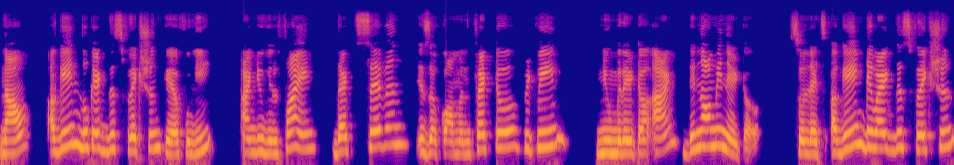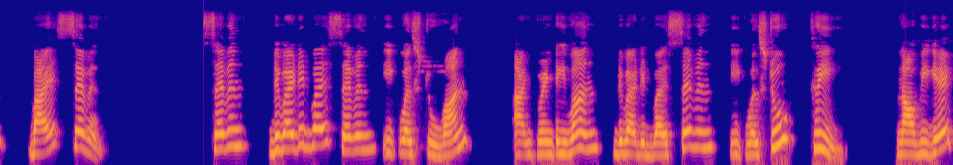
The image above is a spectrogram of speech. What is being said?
Now again look at this fraction carefully and you will find that 7 is a common factor between numerator and denominator. So let's again divide this fraction by 7. 7 divided by 7 equals to 1 and 21 divided by 7 equals to 3. Now we get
